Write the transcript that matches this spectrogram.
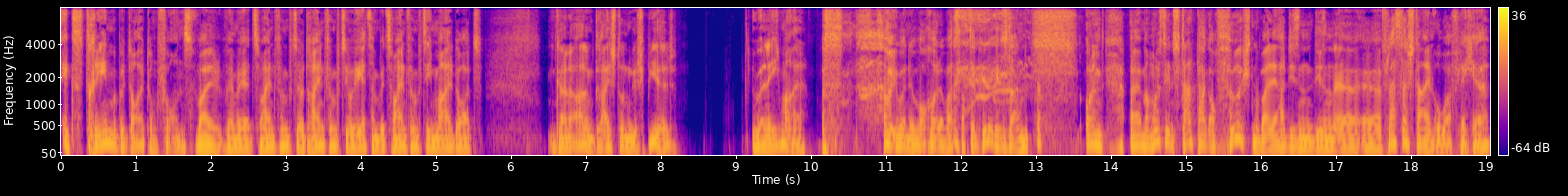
extreme Bedeutung für uns, weil wenn wir 52 oder 53 oder jetzt haben wir 52 Mal dort, keine Ahnung, drei Stunden gespielt. Überleg mal, das haben wir über eine Woche oder was auf der Bühne gestanden. Und äh, man muss den Stadtpark auch fürchten, weil er hat diesen diesen äh, äh, Pflasterstein-Oberfläche.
